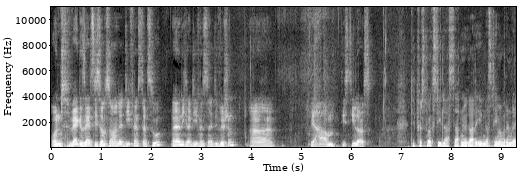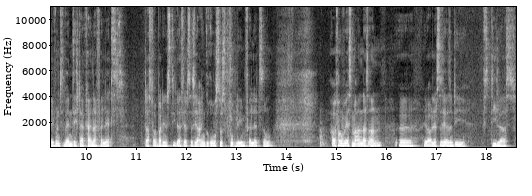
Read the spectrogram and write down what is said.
Und wer gesellt sich sonst noch in der Defense dazu? Äh, nicht in der Defense, in der Division. Äh, wir haben die Steelers. Die Pittsburgh Steelers. Da hatten wir gerade eben das Thema bei den Ravens, wenn sich da keiner verletzt. Das war bei den Steelers letztes Jahr ein großes Problem, Verletzungen. Aber fangen wir erstmal anders an. Äh, ja, letztes Jahr sind die Steelers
